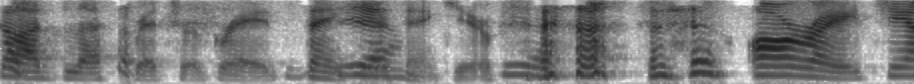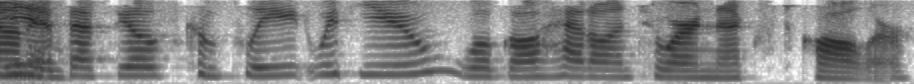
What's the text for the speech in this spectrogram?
God bless retrograde. Thank Yeah. you. Thank you. Yeah. All right, Gianna, Yeah. if that feels complete with you, we'll go ahead on to our next caller.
